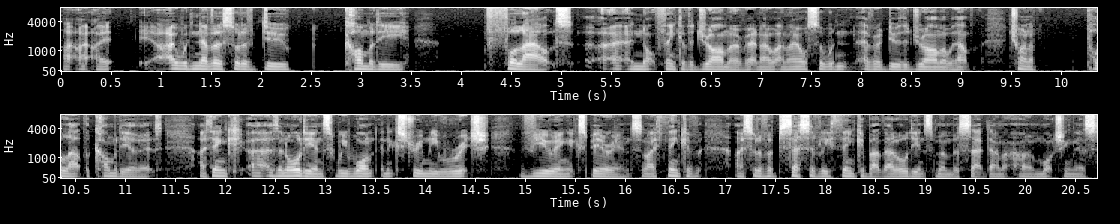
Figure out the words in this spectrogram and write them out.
I I, I would never sort of do comedy full out and not think of the drama of it. And I, and I also wouldn't ever do the drama without trying to pull out the comedy of it. I think uh, as an audience, we want an extremely rich viewing experience. And I think of, I sort of obsessively think about that audience member sat down at home watching this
